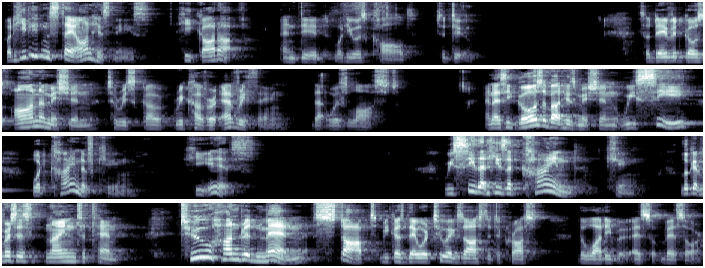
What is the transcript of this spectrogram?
But he didn't stay on his knees. He got up and did what he was called to do. So David goes on a mission to recover everything that was lost. And as he goes about his mission, we see what kind of king he is. We see that he's a kind king. Look at verses 9 to 10. 200 men stopped because they were too exhausted to cross the Wadi Besor.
